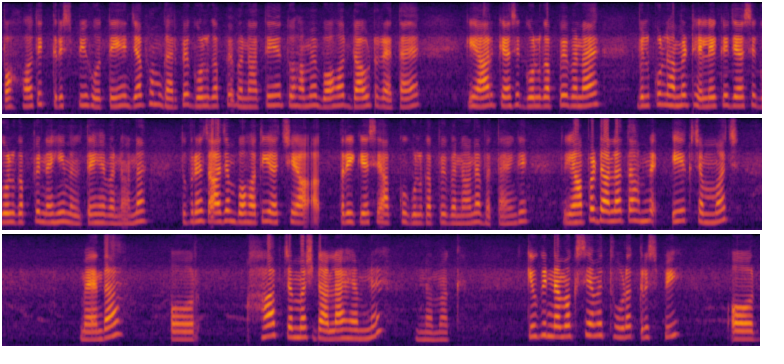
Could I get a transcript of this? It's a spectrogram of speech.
बहुत ही क्रिस्पी होते हैं। जब हम घर पे गोलगप्पे बनाते हैं तो हमें बहुत डाउट रहता है कि यार कैसे गोलगप्पे बनाए? बिल्कुल हमें ठेले के जैसे गोलगप्पे नहीं मिलते हैं बनाना। तो फ्रेंड्स, आज हम बहुत ही अच्छे तरीके से आपको गोलगप्पे बनाना बताएँगे। तो यहाँ पर डाला था हमने एक चम्मच मैदा और हाफ़ चम्मच डाला है हमने नमक। क्योंकि नमक से हमें थोड़ा क्रिस्पी और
